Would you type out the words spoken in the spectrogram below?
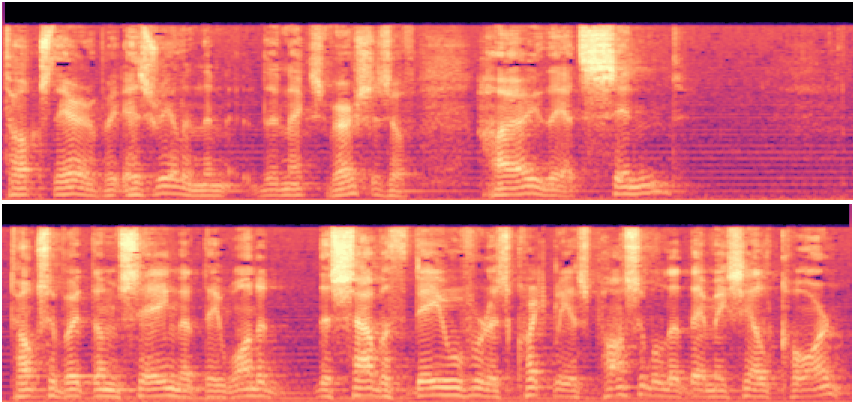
Talks there about Israel in the, the next verses of how they had sinned. Talks about them saying that they wanted the Sabbath day over as quickly as possible that they may sell corn,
